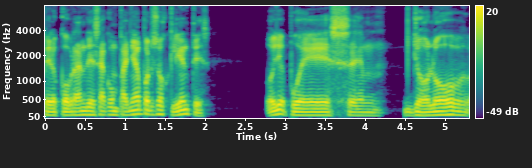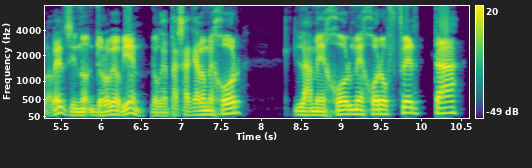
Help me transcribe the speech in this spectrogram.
pero cobran de esa compañía por esos clientes. Oye, pues em, yo lo, a ver, si no, yo lo veo bien. Lo que pasa que a lo mejor la mejor, mejor oferta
